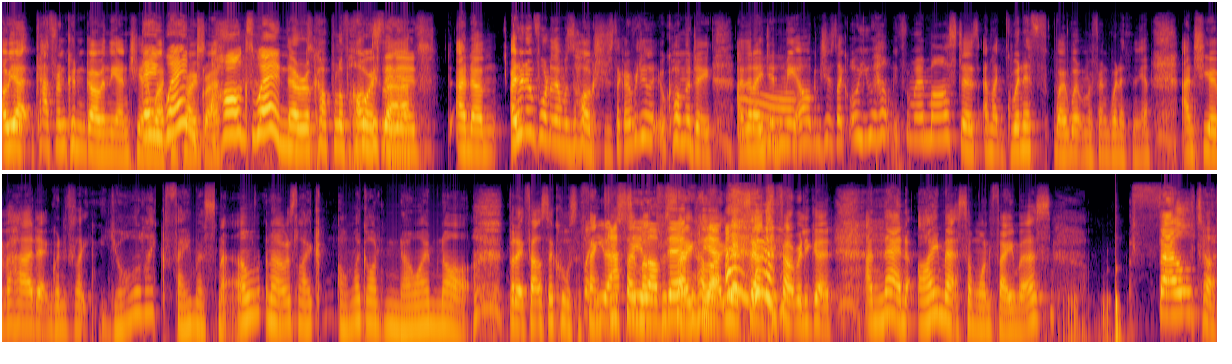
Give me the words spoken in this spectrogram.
Oh yeah, Catherine couldn't go in the end. She had They a work went. in progress. Hogs went. There were a couple of hogs they there. And um, I don't know if one of them was a hog. She was like, I really like your comedy. And then I did meet hog, and she was like, Oh, you helped me for my masters. And like Gwyneth, well, I went with my friend Gwyneth in the end, and she overheard it. And Gwyneth was like, You're like famous now. And I was like, Oh my god, no, I'm not. But it felt so cool. So But thank you you, so much for it. saying hello. Yeah. Yeah, it actually felt really good. And then I met someone famous, fell to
